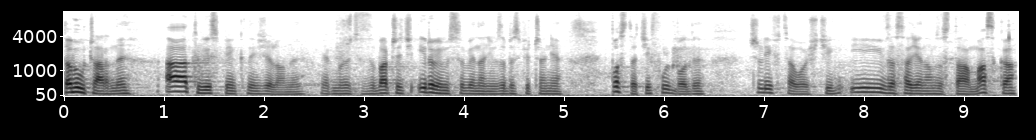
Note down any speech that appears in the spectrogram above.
to był czarny, a tu jest piękny zielony, jak możecie zobaczyć i robimy sobie na nim zabezpieczenie w postaci full body, czyli w całości i w zasadzie nam została maska.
